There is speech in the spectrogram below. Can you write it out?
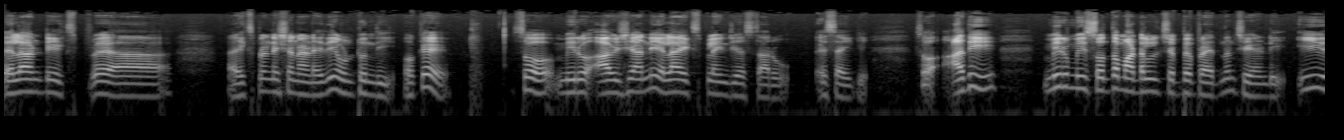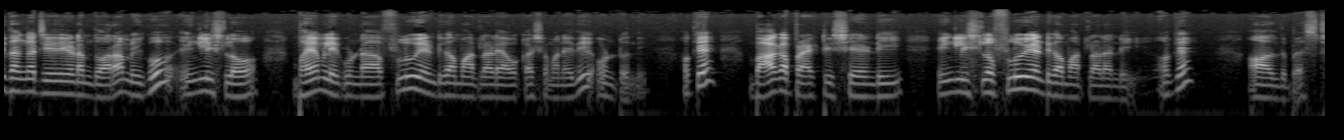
ఎలాంటి ఎక్స్ప్లే ఎక్స్ప్లెనేషన్ అనేది ఉంటుంది ఓకే? సో మీరు ఆ విషయాన్ని ఎలా ఎక్స్ప్లెయిన్ చేస్తారు ఎస్ఐకి సో అది మీరు మీ సొంత మాటలు చెప్పే ప్రయత్నం చేయండి. ఈ విధంగా చేయడం ద్వారా మీకు ఇంగ్లీష్లో భయం లేకుండా ఫ్లూయెంట్గా మాట్లాడే అవకాశం అనేది ఉంటుంది. ఓకే? బాగా ప్రాక్టీస్ చేయండి. ఇంగ్లీష్లో ఫ్లూయెంట్గా మాట్లాడండి. Okay? All the best.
